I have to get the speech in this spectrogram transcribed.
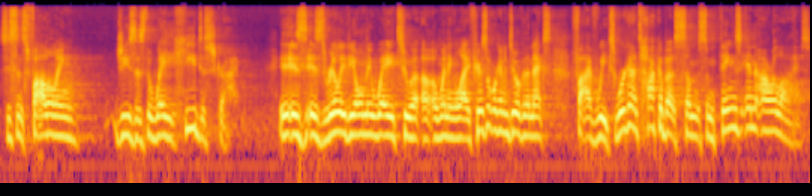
See, since following Jesus the way he described is, is really the only way to a, a winning life, here's what we're gonna do over the next five weeks. We're gonna talk about some, some things in our lives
